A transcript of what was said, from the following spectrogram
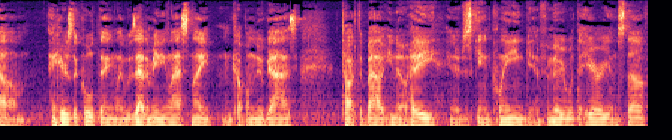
um, and here's the cool thing: like, I was at a meeting last night, and a couple new guys talked about, you know, hey, you know, just getting clean, getting familiar with the area and stuff.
